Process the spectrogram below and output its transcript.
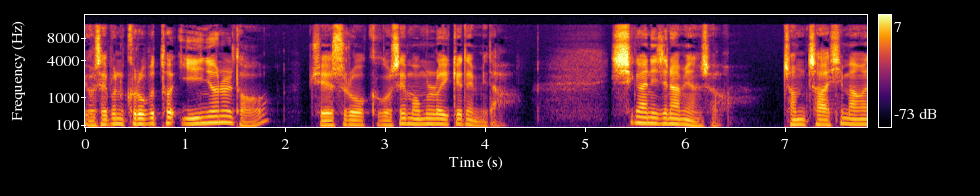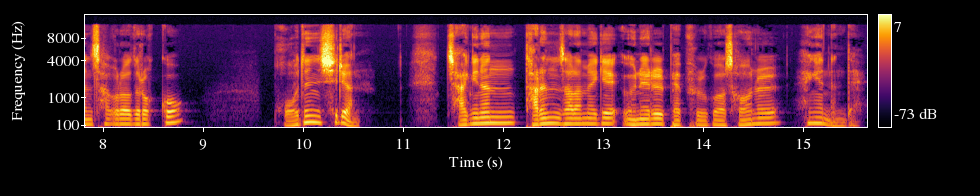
요셉은 그로부터 2년을 더 죄수로 그곳에 머물러 있게 됩니다. 시간이 지나면서 점차 희망은 사그러들었고 모든 시련, 자기는 다른 사람에게 은혜를 베풀고 선을 행했는데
